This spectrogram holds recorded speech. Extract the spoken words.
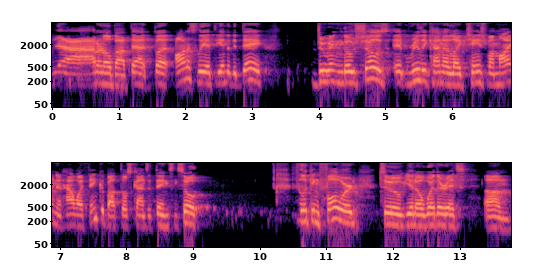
yeah, I don't know about that. But honestly, at the end of the day, doing those shows, it really kind of like changed my mind and how I think about those kinds of things. And so, looking forward to you know whether it's um,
